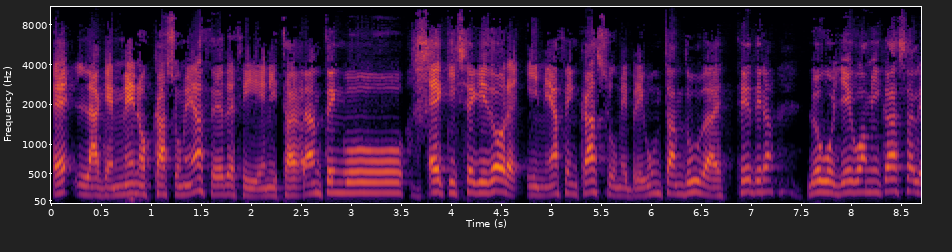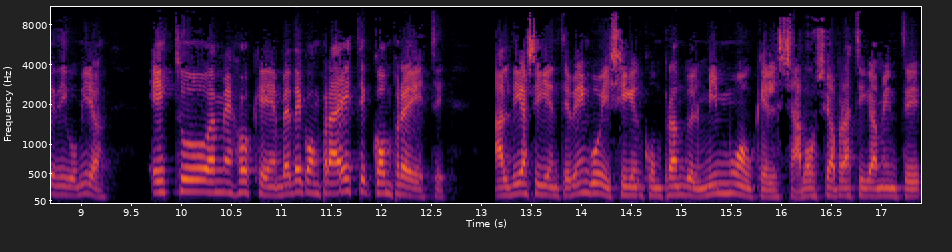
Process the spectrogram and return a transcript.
es la que menos caso me hace. Es decir, en Instagram tengo X seguidores y me hacen caso, me preguntan dudas, etcétera. Luego llego a mi casa le digo, mira, esto es mejor que en vez de comprar este, compre este al día siguiente vengo y siguen comprando el mismo, aunque el sabor sea prácticamente.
